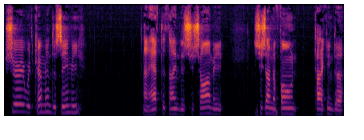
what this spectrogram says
Sherry would come in to see me, and half the time that she saw me, she's on the phone talking to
